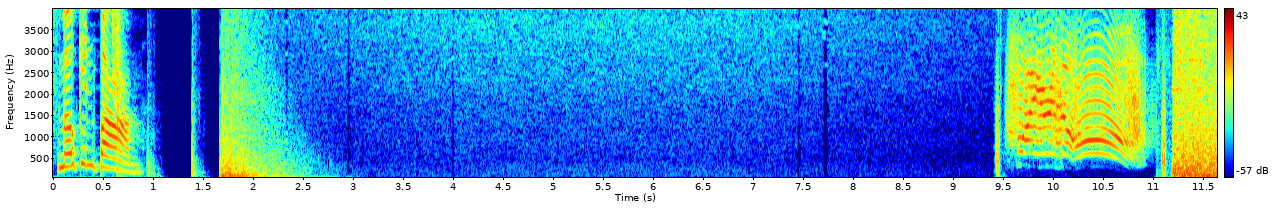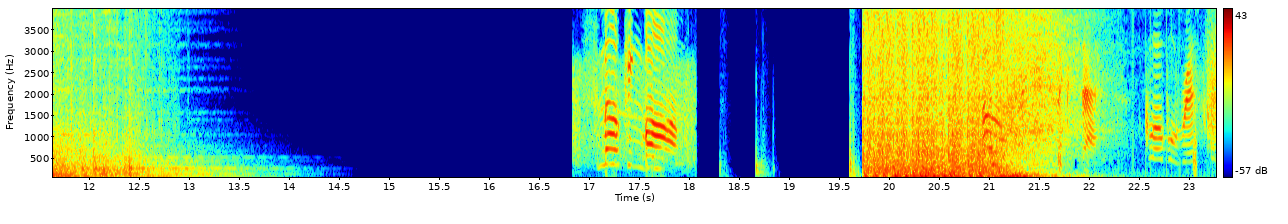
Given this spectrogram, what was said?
Smoke and bomb. Fire in the hole! Smoking bomb. Oh, success. Global risk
